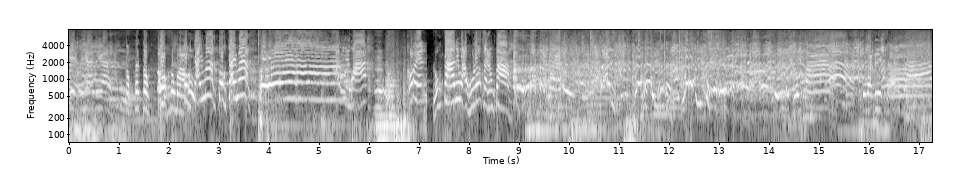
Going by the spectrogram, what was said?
นี่เป็นไงเป็นไงตกตกตกเอาต้องมาตกใจมาก ตกใจมากหันขวา เขาเห็นหลวงตานี่หว่าหัวเราะใส่หลวงตา หลวงตา สวัสดีครับ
